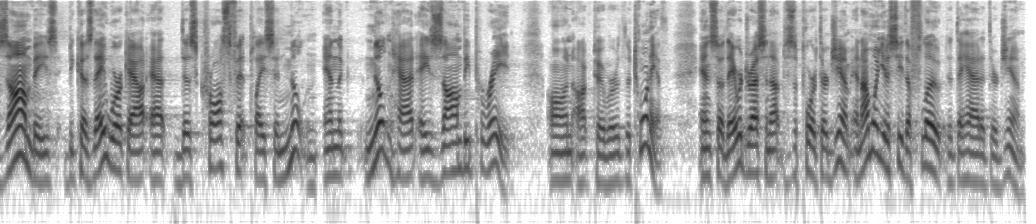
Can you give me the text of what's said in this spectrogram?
zombies because they work out at this CrossFit place in Milton, and the, Milton had a zombie parade on October the 20th. And so they were dressing up to support their gym. And I want you to see the float that they had at their gym.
